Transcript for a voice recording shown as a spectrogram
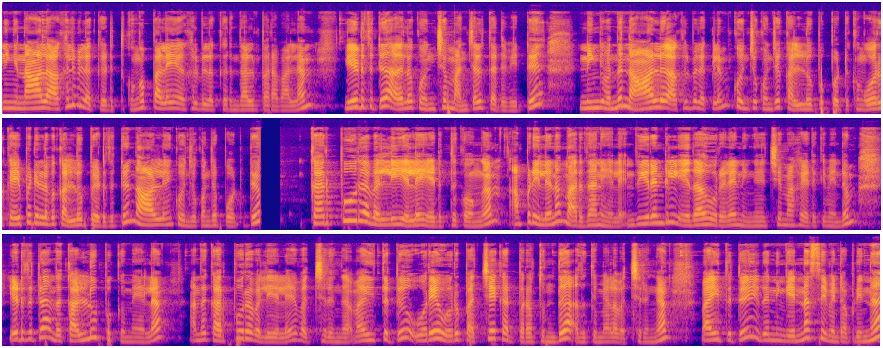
நீங்கள் நாலு அகல் விளக்கு எடுத்துக்கோங்க. பழைய அகல் விளக்கு இருந்தாலும் பரவாயில்ல. எடுத்துகிட்டு அதில் கொஞ்சம் மஞ்சள் தடவிட்டு நீங்கள் வந்து நாலு அகல் விளக்குலையும் கொஞ்சம் கொஞ்சம் கல்லுப்பு போட்டுக்கோங்க. ஒரு கைப்படி அளவு கல்லுப்பு எடுத்துகிட்டு நாலுலேயும் கொஞ்சம் கொஞ்சம் போட்டுட்டு கற்பூரவல்லி இலை எடுத்துக்கோங்க. அப்படி இல்லைன்னா மருதாணி இலை. இந்த இரண்டில் ஏதாவது ஒரு இலை நீங்கள் நிச்சயமாக எடுக்க வேண்டும். எடுத்துகிட்டு அந்த கல்லுப்புக்கு மேலே அந்த கற்பூரவல்லி இலையை வச்சுருங்க. வைத்துட்டு ஒரே ஒரு பச்சை கற்பூரம் துண்டு அதுக்கு மேலே வச்சுருங்க. வைத்துட்டு இதை நீங்கள் என்ன செய்ய வேண்டும் அப்படின்னா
